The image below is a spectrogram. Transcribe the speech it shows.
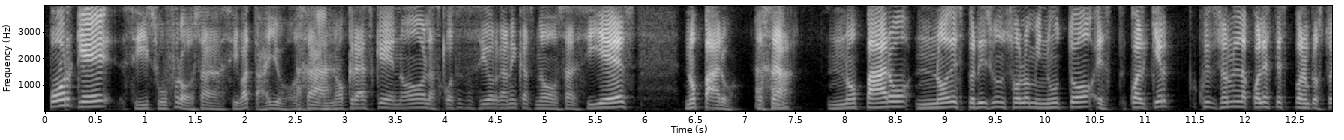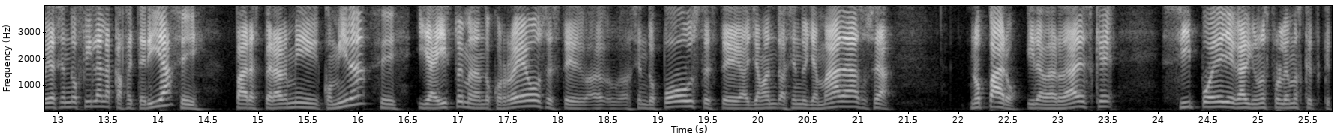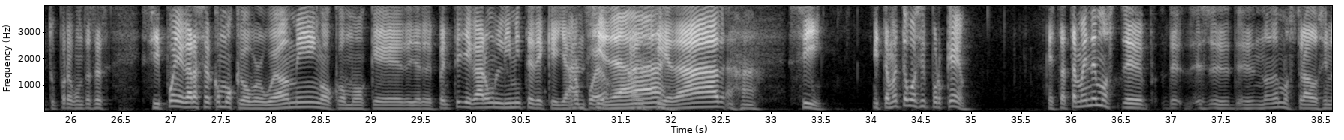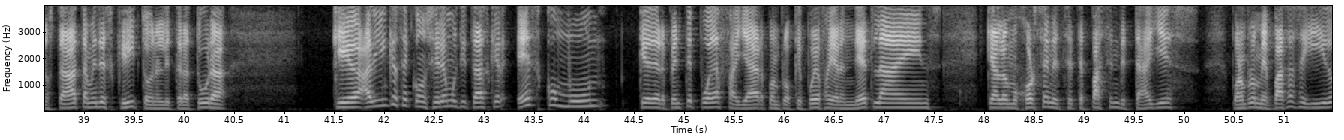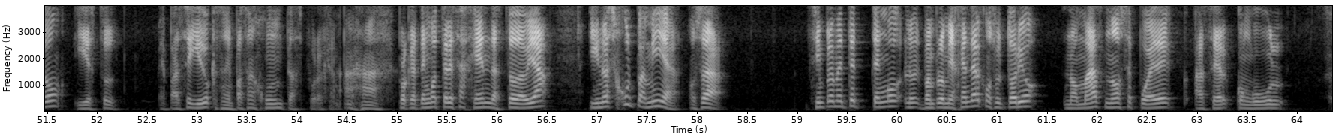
Porque sí sufro, o sea, sí batallo. O sea, no creas que no, las cosas así orgánicas, no. O sea, sí es, no paro. O Ajá. sea, no paro, no desperdicio un solo minuto. Es, cualquier cuestión en la cual estés, por ejemplo, estoy haciendo fila en la cafetería Sí, para esperar mi comida. sí. Y ahí estoy mandando correos, este, ha- haciendo posts, este, llamando, haciendo llamadas, o sea, no paro. Y la verdad es que sí puede llegar, y unos problemas que, que tú preguntas es, sí puede llegar a ser como que overwhelming o como que de repente llegar a un límite de que ya no Ansiedad. puedo. Ansiedad. Ajá. Sí. Y también te voy a decir por qué. Está también de- de- no demostrado, sino está también descrito en la literatura que alguien que se considere multitasker es común que de repente pueda fallar, por ejemplo, que puede fallar en deadlines, que a lo mejor se, se te pasen detalles. Por ejemplo, me pasa seguido, y esto me pasa seguido que se me pasan juntas, por ejemplo. Ajá. Porque tengo tres agendas todavía y no es culpa mía. O sea, simplemente tengo, por ejemplo, mi agenda del consultorio nomás no se puede hacer con Google,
